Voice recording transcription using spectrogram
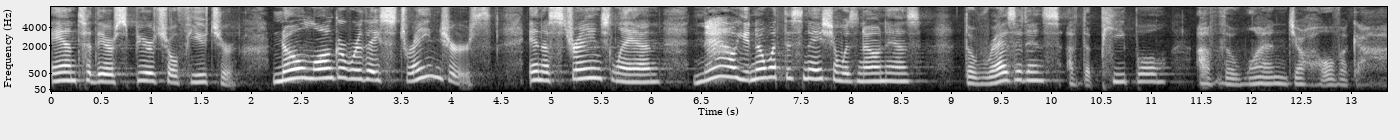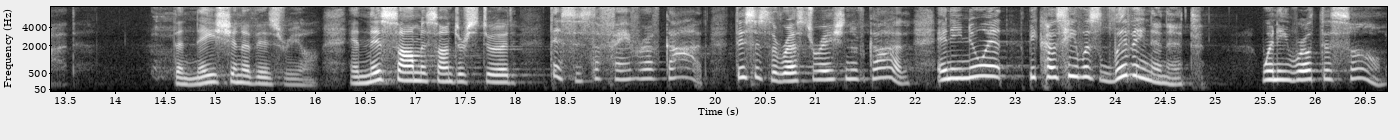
and to their spiritual future. No longer were they strangers in a strange land. Now, you know what this nation was known as? The residence of the people of the one Jehovah God, the nation of Israel. And this psalmist understood this is the favor of God, this is the restoration of God. And he knew it because he was living in it when he wrote this psalm.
